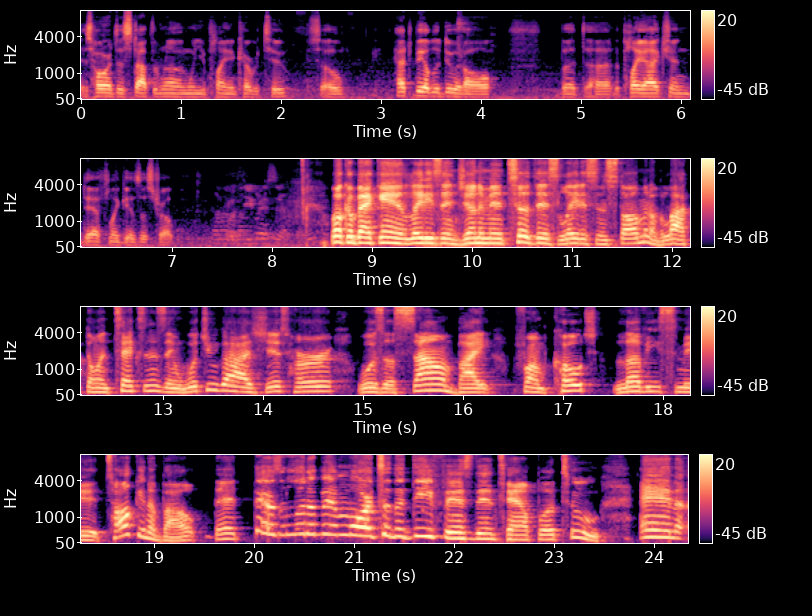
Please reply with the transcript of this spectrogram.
it's hard to stop the run when you're playing cover two. So, have to be able to do it all. But uh, the play action definitely gives us trouble. Welcome back in, ladies and gentlemen, to this latest installment of Locked On Texans. And what you guys just heard was a sound bite from Coach Lovie Smith talking about that there's a little bit more to the defense than Tampa, too. And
